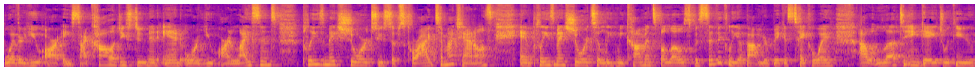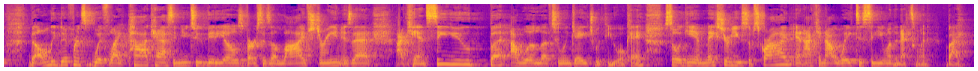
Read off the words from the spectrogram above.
whether you are a psychology student, student and or you are licensed, please make sure to subscribe to my channels and please make sure to leave me comments below specifically about your biggest takeaway. I would love to engage with you. The only difference with like podcasts and YouTube videos versus a live stream is that I can't see you, but I would love to engage with you, okay? So again, make sure you subscribe and I cannot wait to see you on the next one. Bye.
